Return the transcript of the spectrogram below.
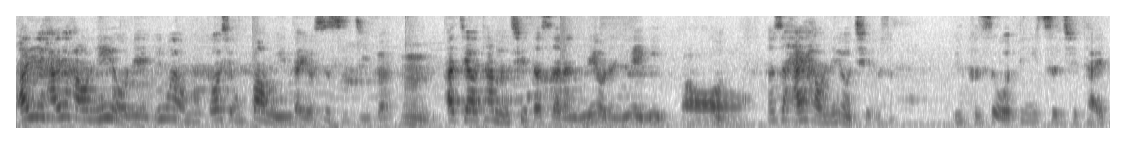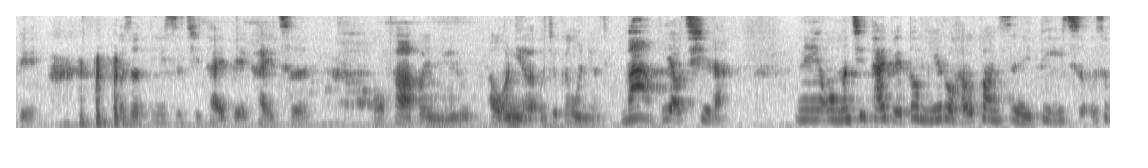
阿姨还好你有呢，因为我们高雄报名的有四十几个，嗯，啊，叫他们去的时候没有人愿意。哦，他说还好你有去，我说，嗯可是我第一次去台北，我说第一次去台北开车，我怕会迷路啊。我女儿我就跟我女儿讲，妈不要去了，你我们去台北都迷路，何况是你第一次。我说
